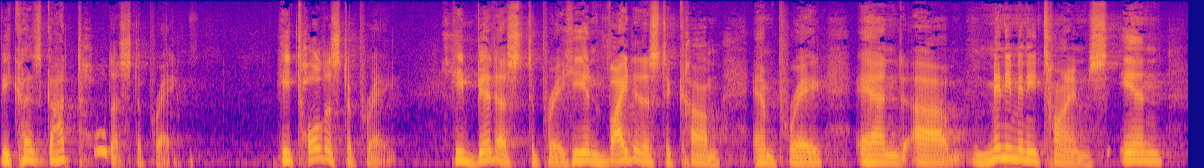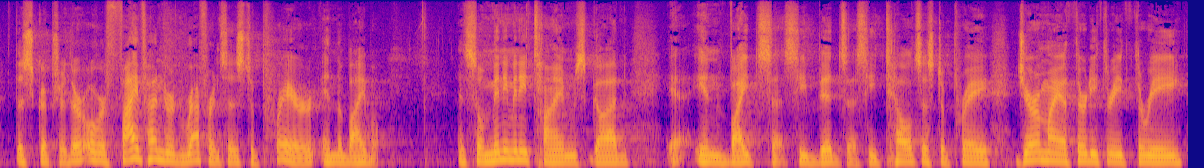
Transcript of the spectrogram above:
because God told us to pray. He told us to pray. He bid us to pray. He invited us to come and pray. And uh, many, many times in the scripture, there are over 500 references to prayer in the Bible. And so many, many times God uh, invites us, He bids us, He tells us to pray. Jeremiah 33 3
